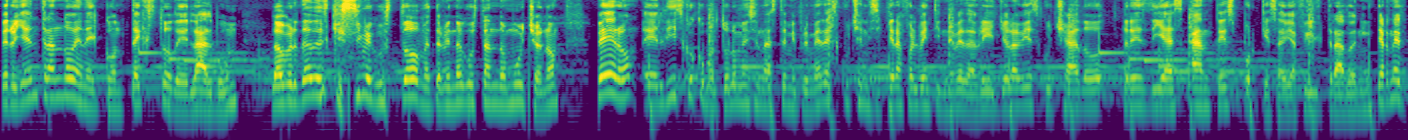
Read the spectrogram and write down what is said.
Pero ya entrando en el contexto, texto del álbum, la verdad es que sí me gustó, me terminó gustando mucho, ¿no? Pero el disco, como tú lo mencionaste, mi primera escucha ni siquiera fue el 29 de abril. Yo lo había escuchado tres días antes porque se había filtrado en internet.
